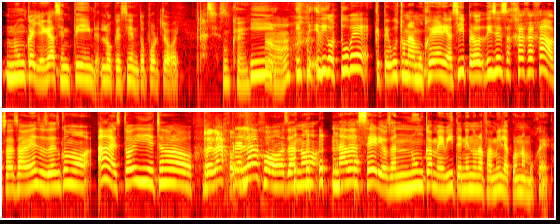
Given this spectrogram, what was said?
nunca llegué a sentir lo que siento por Joy. Gracias. Ok. Y, No. y- y digo, tuve que te gusta una mujer y así, pero dices ja, ja, ja, o sea, ¿sabes? O sea, es como, ah, estoy echando Relajo. relajo, o sea, no, nada serio, o sea, nunca me vi teniendo una familia con una mujer.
